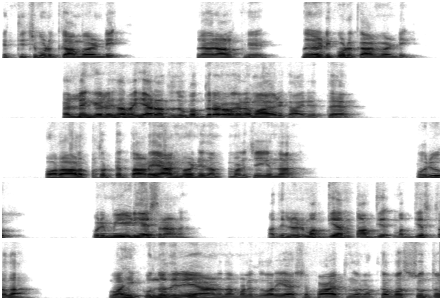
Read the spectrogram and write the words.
എത്തിച്ചു കൊടുക്കാൻ വേണ്ടി അല്ല ഒരാൾക്ക് നേടിക്കൊടുക്കാൻ വേണ്ടി അല്ലെങ്കിൽ ചെറിയ അർത്ഥത്തിൽ ഉപദ്രവകരമായ ഒരു കാര്യത്തെ ഒരാളെ തൊട്ട് തടയാൻ വേണ്ടി നമ്മൾ ചെയ്യുന്ന ഒരു ഒരു മീഡിയേഷനാണ് അതിലൊരു മധ്യ മധ്യ മധ്യസ്ഥത വഹിക്കുന്നതിനെയാണ് നമ്മൾ എന്ത് പറയുക ഷഫായത്ത് എന്ന് പറയുക തവസ്സുത്തു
